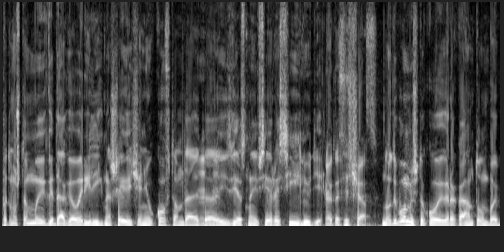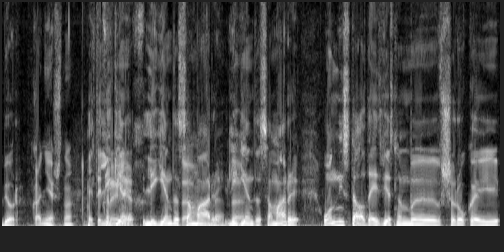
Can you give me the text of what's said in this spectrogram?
Потому что мы, да, говорили Игнашевич, Анюков, там, да, это угу. известные всей России люди. Это сейчас. Но ты помнишь такого игрока Антон Бобер? Конечно. Это леген, легенда да, Самары. Да, легенда да. Самары. Он не стал, да, известным э, в широкой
